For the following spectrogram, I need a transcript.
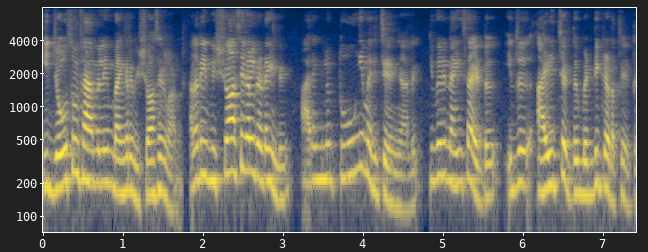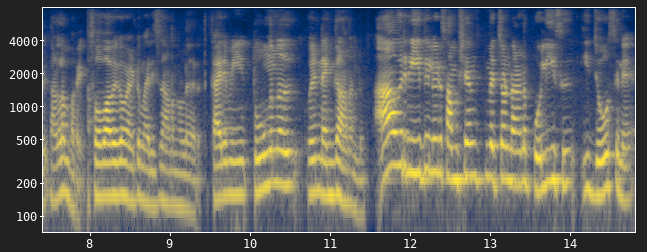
ഈ ജോസും ഫാമിലിയും ഭയങ്കര വിശ്വാസികളാണ്. അന്നേരം ഈ വിശ്വാസികളുടെ ഇടയിൽ ആരെങ്കിലും തൂങ്ങി മരിച്ചു കഴിഞ്ഞാൽ ഇവർ നൈസായിട്ട് ഇത് അഴിച്ചിട്ട് ബെഡിൽ കിടത്തിയിട്ട് കള്ളം പറയും. സ്വാഭാവികമായിട്ട് മരിച്ചതാണെന്നുള്ള കാര്യത്തിൽ. കാര്യം ഈ തൂങ്ങുന്നത് ഒരു നെഗാണല്ലോ ആ ഒരു രീതിയിൽ ഒരു സംശയം വെച്ചുകൊണ്ടാണ് പോലീസ് ഈ ജോസിനെ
